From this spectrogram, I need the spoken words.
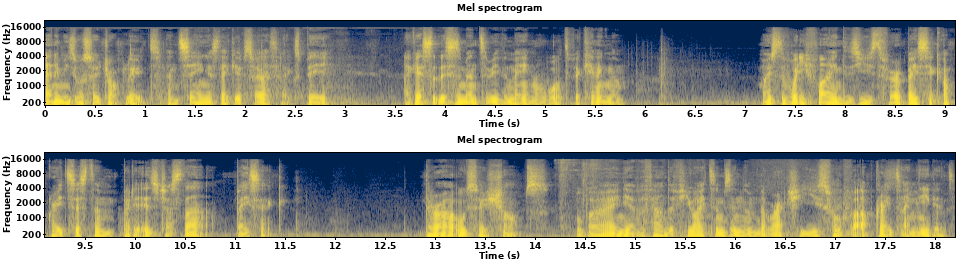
Enemies also drop loot, and seeing as they give so little XP, I guess that this is meant to be the main reward for killing them. Most of what you find is used for a basic upgrade system, but it is just that, basic. There are also shops, although I only ever found a few items in them that were actually useful for upgrades I needed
